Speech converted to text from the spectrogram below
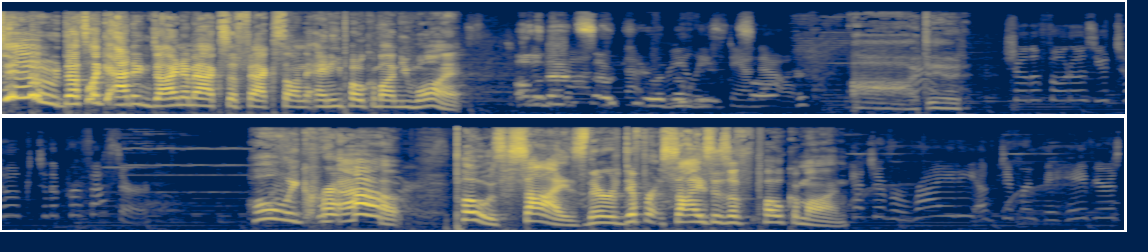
Dude, that's like adding Dynamax effects on any Pokemon you want. Oh, that's so That cute. The really stand out. Oh, dude. Show the photos you took to the professor. Holy crap! Pose, size. There are different sizes of Pokemon. Catch a variety of different behaviors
